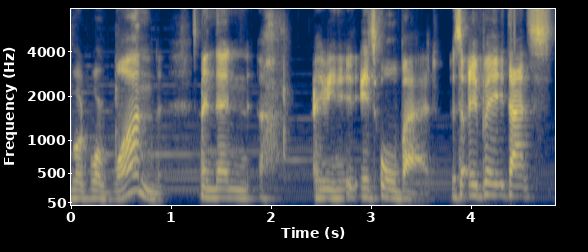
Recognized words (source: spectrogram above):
World War One, and then I mean it, it's all bad. So, but that's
